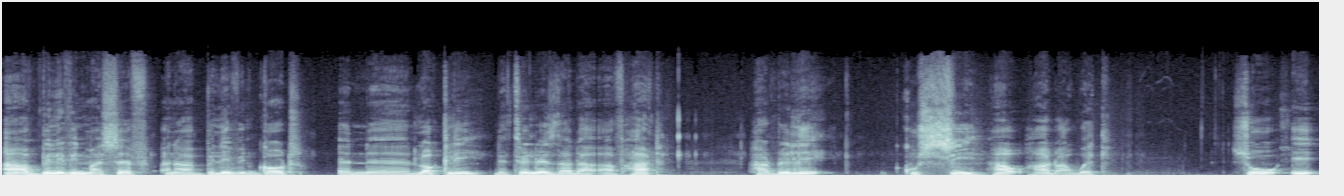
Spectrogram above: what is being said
i believe in myself and i believe in god and uh, luckily the trainers that I- I've had have really could see how hard I work. So i-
